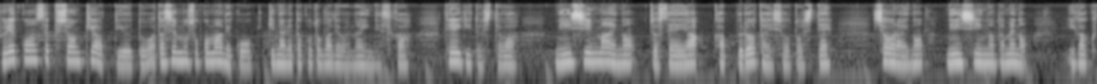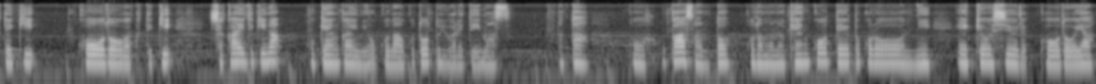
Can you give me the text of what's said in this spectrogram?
プレコンセプションケアっていうと私もそこまでこう聞き慣れた言葉ではないんですが定義としては妊娠前の女性やカップルを対象として将来の妊娠のための医学的行動学的社会的な保険介入を行うことと言われています。またこうお母さんと子供の健康っていうところに影響しうる行動や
